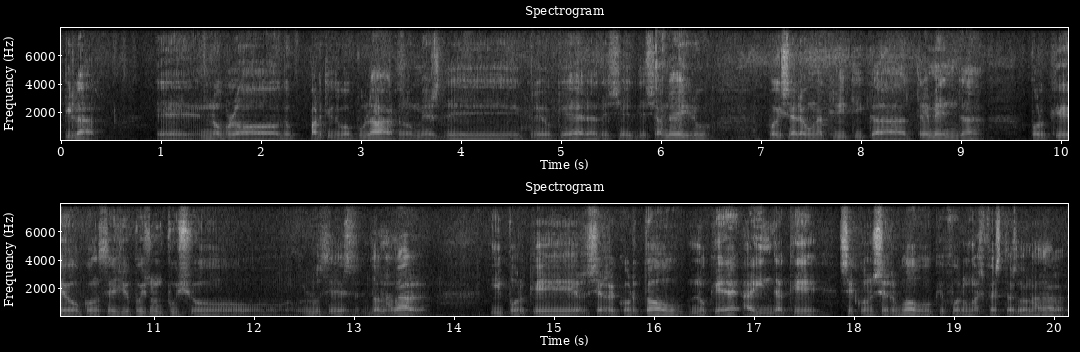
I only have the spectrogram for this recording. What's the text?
Pilar, eh, no blog do Partido Popular no mes de, creo que era, de, de Xaneiro, pois era unha crítica tremenda porque o Concello pois non puxo luces do Nadal e porque se recortou no que é, aínda que se conservou o que foron as festas do Nadal,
